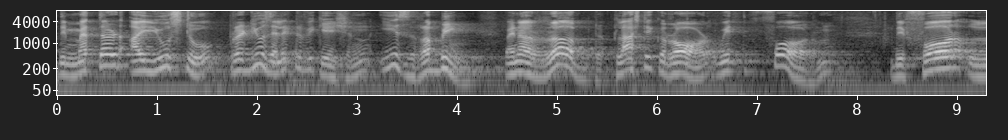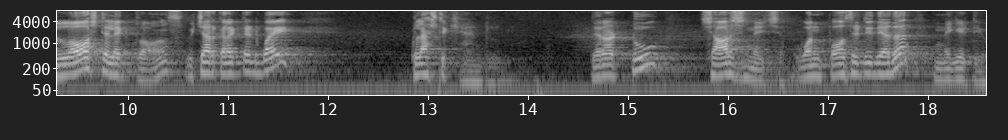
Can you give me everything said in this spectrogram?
the method I use to produce electrification is rubbing. When I rubbed plastic rod with four, the four lost electrons which are collected by plastic handle. There are two charged nature, one positive, the other negative.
